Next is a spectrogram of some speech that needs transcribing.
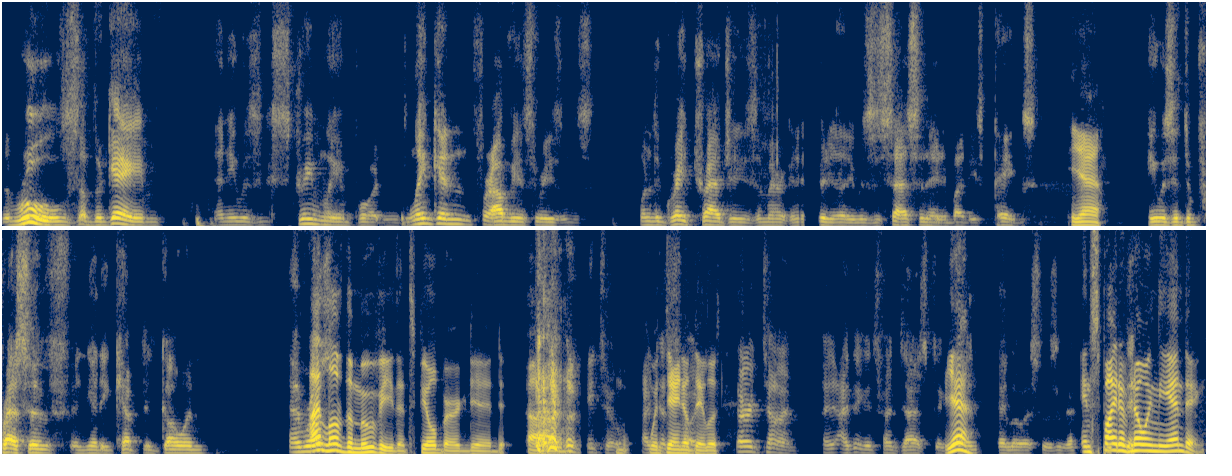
the rules of the game, and he was extremely important. Lincoln, for obvious reasons, one of the great tragedies in American history that he was assassinated by these pigs. Yeah. He was a depressive, and yet he kept it going. And I love the movie that Spielberg did um, Me too. I with just Daniel saw it Day Lewis. Third time. I, I think it's fantastic. Yeah. Day Lewis was a. In spite of knowing the ending,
